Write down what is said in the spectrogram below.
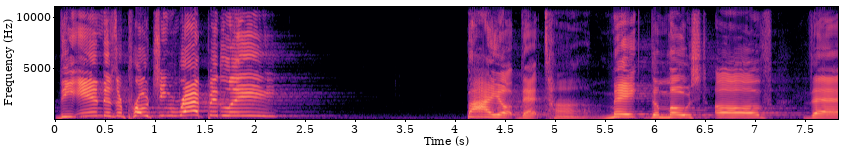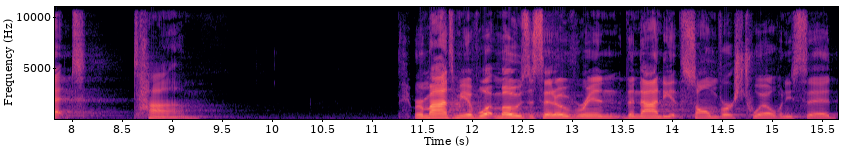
The end is approaching rapidly. Buy up that time, make the most of that time. Reminds me of what Moses said over in the 90th Psalm, verse 12, when he said,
